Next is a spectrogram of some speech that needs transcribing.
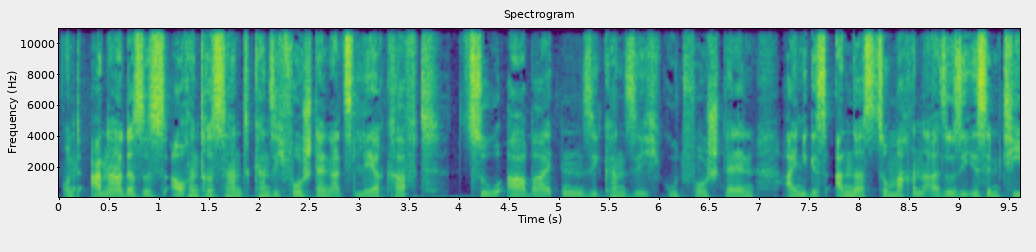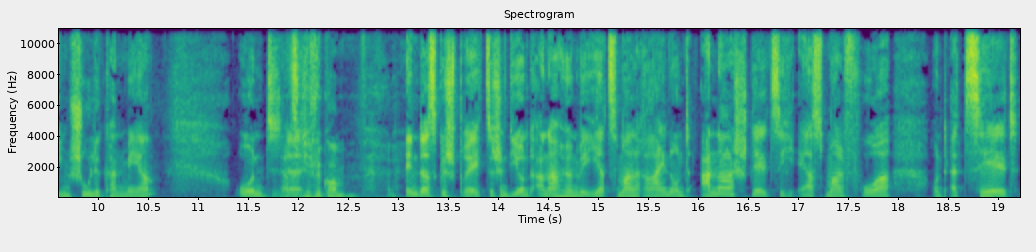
Und Anna, das ist auch interessant, kann sich vorstellen als Lehrkraft zu arbeiten. Sie kann sich gut vorstellen, einiges anders zu machen. Also sie ist im Team Schule kann mehr. Und herzlich willkommen. Äh, in das Gespräch zwischen dir und Anna hören wir jetzt mal rein und Anna stellt sich erstmal vor und erzählt,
